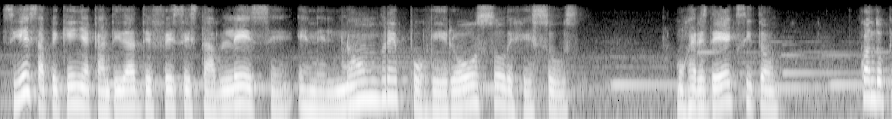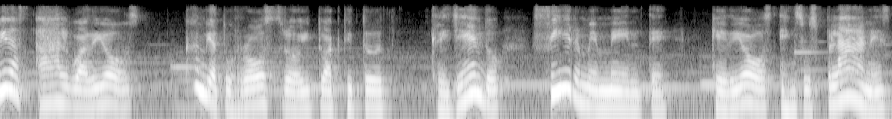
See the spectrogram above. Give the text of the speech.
si esa pequeña cantidad de fe se establece en el nombre poderoso de Jesús. Mujeres de éxito, cuando pidas algo a Dios, cambia tu rostro y tu actitud, creyendo firmemente que Dios en sus planes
